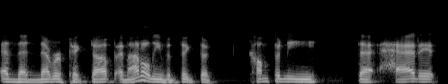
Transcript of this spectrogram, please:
and then never picked up. And I don't even think the company that had it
